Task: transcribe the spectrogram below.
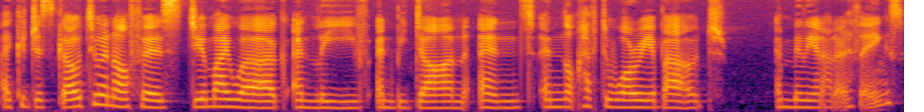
I could just go to an office, do my work, and leave and be done and, and not have to worry about a million other things.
